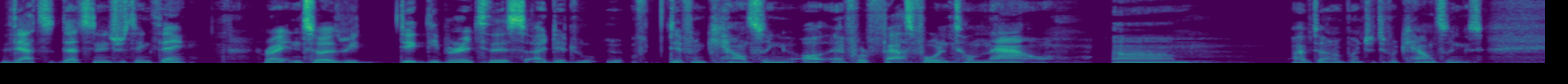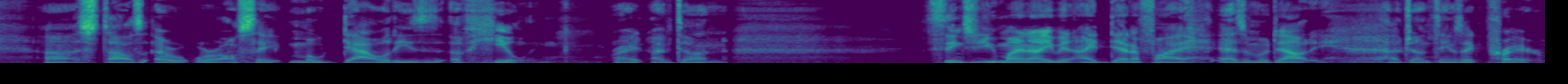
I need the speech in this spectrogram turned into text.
that's that's an interesting thing, right? And so as we dig deeper into this, I did different counseling. Uh, if we're fast forward until now, um, I've done a bunch of different counselings uh, styles, or, or I'll say modalities of healing, right? I've done things that you might not even identify as a modality. I've done things like prayer,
